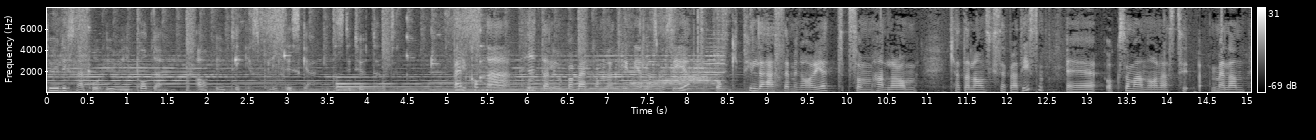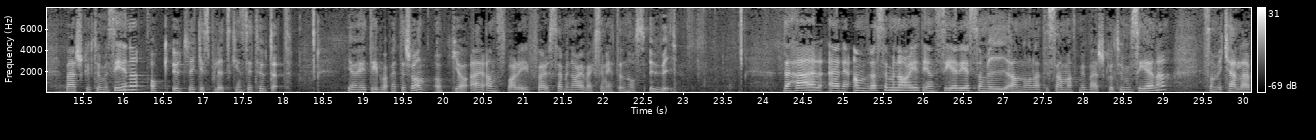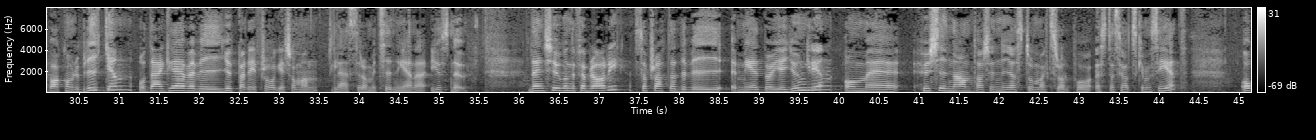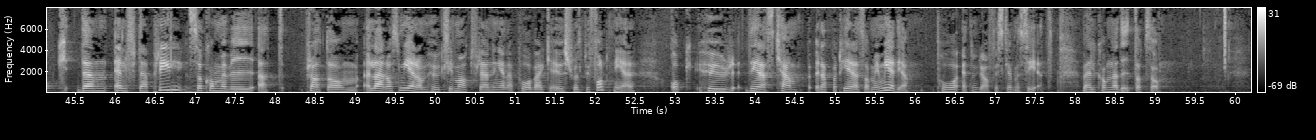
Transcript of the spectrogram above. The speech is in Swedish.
Du lyssnar på UI-podden av Utrikespolitiska institutet. Välkomna hit allihopa. Välkomna till Medelhavsmuseet och till det här seminariet som handlar om katalansk separatism eh, och som anordnas till, mellan Världskulturmuseerna och Utrikespolitiska institutet. Jag heter Ylva Pettersson och jag är ansvarig för seminarieverksamheten hos UI. Det här är det andra seminariet i en serie som vi anordnar tillsammans med Världskulturmuseerna som vi kallar Bakom rubriken. Och där gräver vi djupare i frågor som man läser om i tidningarna just nu. Den 20 februari så pratade vi med Börje Ljunggren om eh, hur Kina antar sin nya stormaktsroll på Östasiatiska museet. Och den 11 april så kommer vi att prata om, lära oss mer om hur klimatförändringarna påverkar ursprungsbefolkningar och hur deras kamp rapporteras om i media på Etnografiska museet. Välkomna dit också.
